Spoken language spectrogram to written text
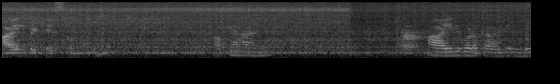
ఆయిల్ పెట్టేసుకున్నాను. ఓకేనా అండి? ఆయిల్ కూడా కాగింది.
